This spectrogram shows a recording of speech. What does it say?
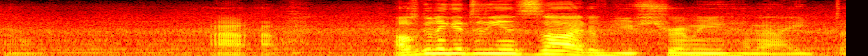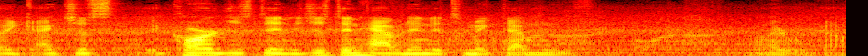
So, I, I, I was gonna get to the inside of you, Stremme, and I like I just the car just didn't it just didn't have it in it to make that move. Well, there we go.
